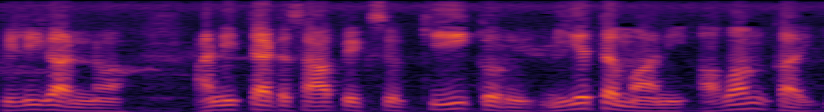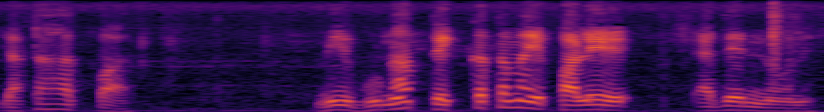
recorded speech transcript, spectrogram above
පිළිගන්නවා. අනිත්යට සාපේක්ෂව කීකරු, නියතමානී, අවංකයි, යටහත්පාත්. මේ ගුණත් එක්ක තමයි ඵලය ඇදෙන්න ඕනේ.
